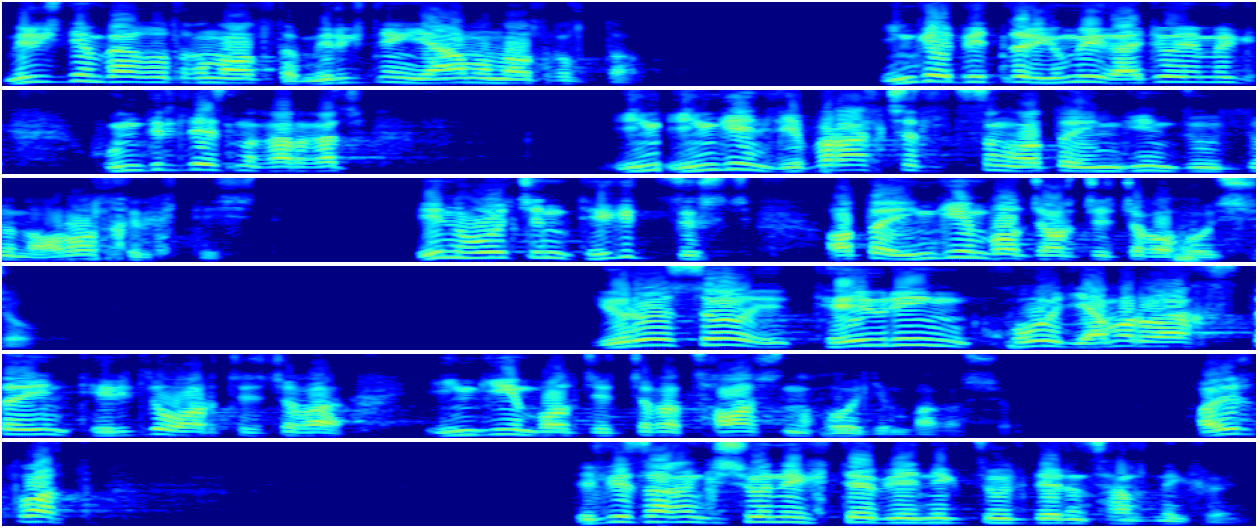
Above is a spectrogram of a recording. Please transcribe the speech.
Мэргэжлийн байгууллага нь олдоо, мэргэжлийн яам нь олголдоо. Ингээд бид нар юмыг аливаа юмыг хүндрэлээс нь гаргаж энгийн либералчлсан одоо энгийн зүйлүүд нь оруулах хэрэгтэй шүү дээ. Энэ хууль чинь тэгж зөрч одоо энгийн болж орж иж байгаа хууль шүү. Ерөөсөө тээврийн хууль ямар байх ёстойг тэрлүү орж иж байгаа энгийн болж иж байгаа цоош нь хууль юм байгаа шүү. Хоёрдугаарт Дэлхийн цагаан гишүүний ихтэй би нэг зүйл дээр нь санал нэгэх байна.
